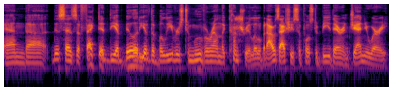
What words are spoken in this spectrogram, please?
And uh, this has affected the ability of the believers to move around the country a little bit. I was actually supposed to be there in January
